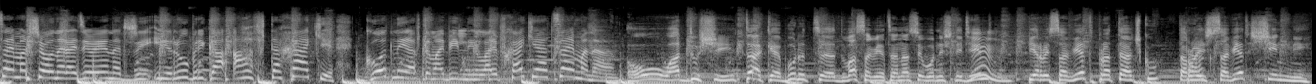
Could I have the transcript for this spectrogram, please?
Саймон Шоу на Радио Energy и рубрика «Автохаки». Годные автомобильные лайфхаки от Саймона. О, от души. Так, э, будут э, два совета на сегодняшний день. Первый совет про тачку, второй совет шинни.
